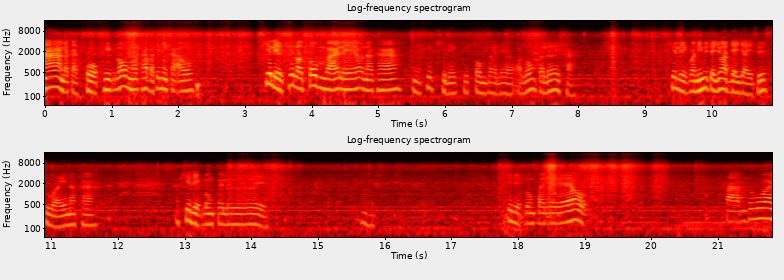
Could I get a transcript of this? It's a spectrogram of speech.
นางแล้วก็โขกพริกลงนะคะบัดที่นี่ก็เอาขี้เหล็กที่เราต้มไว้แล้วนะคะนี่คือขี้เหล็กที่ต้มไปแล้ว เอาลงไปเลยค่ะขี้เหล็กวันนี้มีแต่ยอดใหญ่ ๆ สวยๆนะคะเอาขี้เหล็กลงไปเลย ขี้เหล็กลงไปแล้ว ตามด้วย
